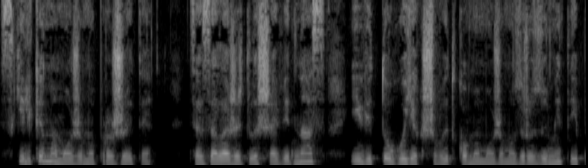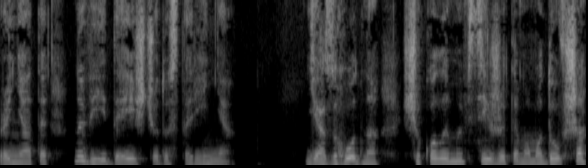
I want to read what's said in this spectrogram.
скільки ми можемо прожити. Це залежить лише від нас і від того, як швидко ми можемо зрозуміти і прийняти нові ідеї щодо старіння. Я згодна, що коли ми всі житимемо довше,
